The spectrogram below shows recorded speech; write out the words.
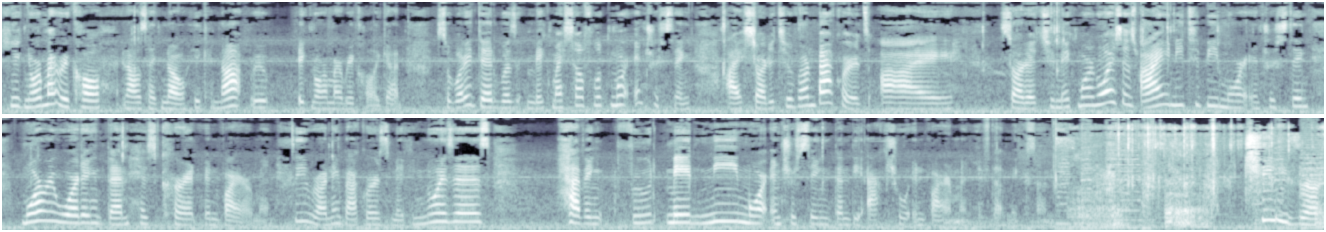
he ignored my recall and I was like, no, he cannot ignore my recall again. So what I did was make myself look more interesting. I started to run backwards. I started to make more noises. I need to be more interesting, more rewarding than his current environment. See, running backwards, making noises, having food made me more interesting than the actual environment, if that makes sense. Jesus.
